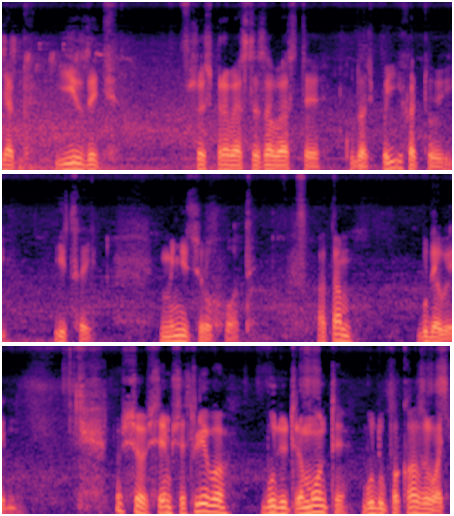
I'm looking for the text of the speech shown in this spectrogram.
як їздить, щось привезти, завести, кудись поїхати, то і, і цей. Мені цього хватить. А там буде видно. Ну все, всім щасливо. Будуть ремонти, буду показувати.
